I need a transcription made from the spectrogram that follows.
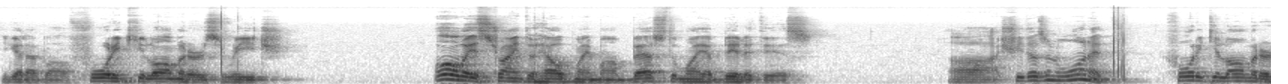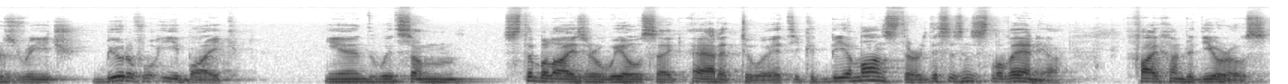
You get about 40 kilometers reach always trying to help my mom best to my abilities. Uh, she doesn't want it. 40 kilometers reach, beautiful e-bike, and with some stabilizer wheels I added to it, you could be a monster. This is in Slovenia, 500 euros.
